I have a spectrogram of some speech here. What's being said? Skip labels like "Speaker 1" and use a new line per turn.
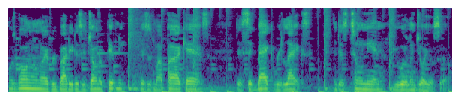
What's going on, everybody? This is Joneth Piptne. This is my podcast. Just sit back, relax, and just tune in. You will enjoy yourself.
